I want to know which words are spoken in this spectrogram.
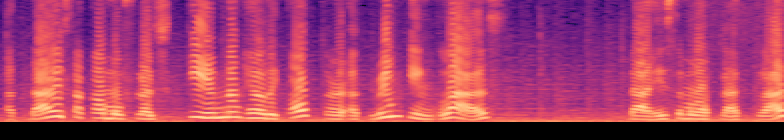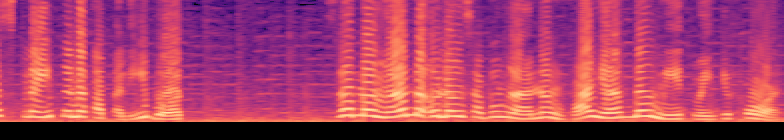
At dahil sa camouflage scheme ng helicopter at drinking glass, dahil sa mga flat glass plate na nakapalibot, sa mga naunang sabungan ng variant ng Mi-24.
